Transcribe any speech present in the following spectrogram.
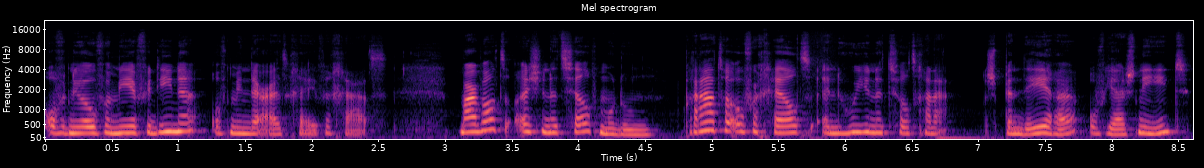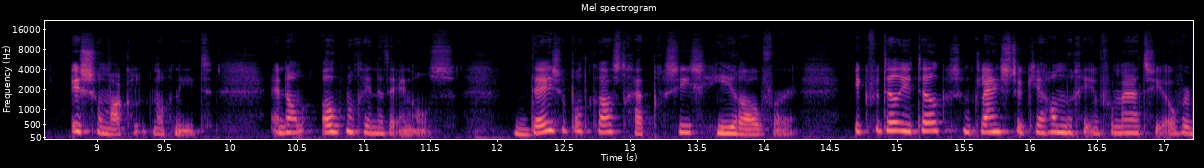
Of het nu over meer verdienen of minder uitgeven gaat. Maar wat als je het zelf moet doen? Praten over geld en hoe je het zult gaan spenderen, of juist niet, is zo makkelijk nog niet. En dan ook nog in het Engels. Deze podcast gaat precies hierover. Ik vertel je telkens een klein stukje handige informatie over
